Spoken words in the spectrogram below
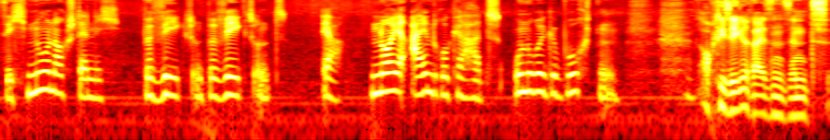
sich nur noch ständig bewegt und bewegt und neue Eindrücke hat, unruhige Buchten. Auch die Segelreisen sind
